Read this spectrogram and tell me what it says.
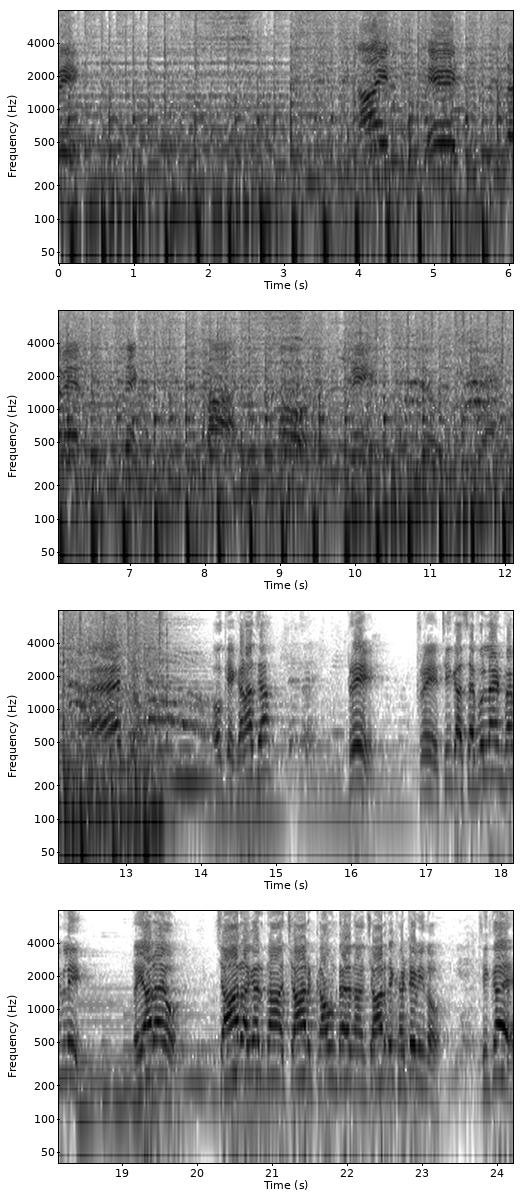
three, nine, eight, seven, six, five, four, three, two, one, and stop. Okay, घना था? Tray, tray. ठीक है, सैफुल्ला एंड तैयार आयो? चार अगर तव्हां चार काउंट आयो तव्हां चार ते खटे वेंदो ठीकु आहे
